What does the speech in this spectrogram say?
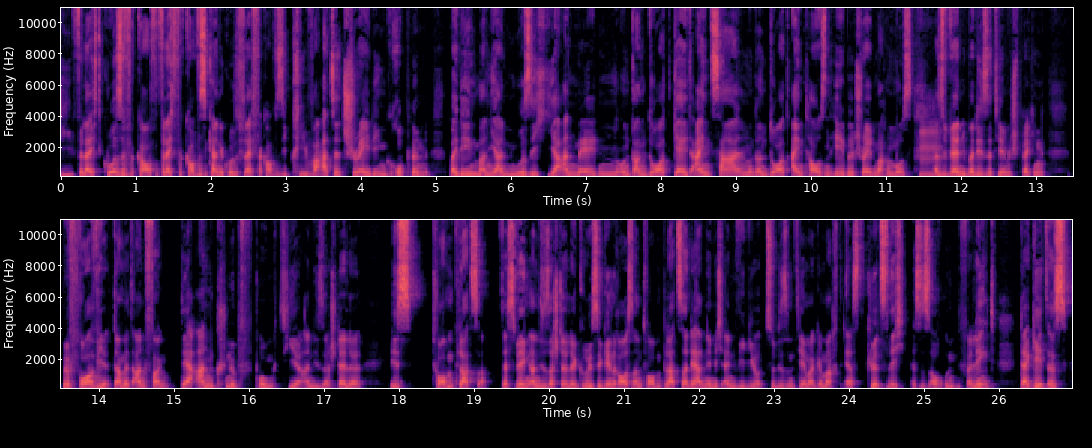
die vielleicht Kurse verkaufen, vielleicht verkaufen sie keine Kurse, vielleicht verkaufen sie private Trading-Gruppen, bei denen man ja nur sich hier anmelden und dann dort Geld einzahlen und dann dort 1000 Hebel-Trade machen muss. Mhm. Also wir werden über diese Themen sprechen. Bevor wir damit anfangen, der Anknüpfpunkt hier an dieser Stelle ist Torben Platzer. Deswegen an dieser Stelle Grüße gehen raus an Torben Platzer. Der hat nämlich ein Video zu diesem Thema gemacht, erst kürzlich. Es ist auch unten verlinkt. Da geht es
